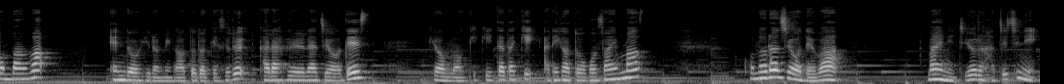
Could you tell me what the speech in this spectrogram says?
こんばんは。遠藤ひろみがお届けするカラフルラジオです。今日もお聴きいただきありがとうございます。このラジオでは毎日夜8時に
